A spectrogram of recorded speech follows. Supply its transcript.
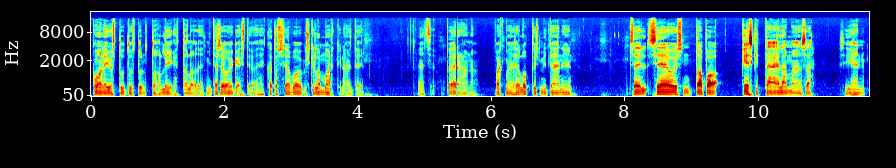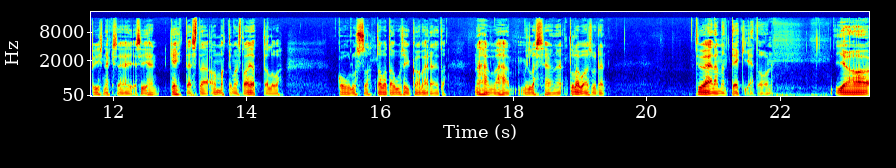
kun mä olin just tutustunut tuohon liiketalouteen, että mitä se oikeasti on. Kato, siellä voi opiskella markkinointiin. Et perhana. Vaikka mä en siellä oppisi mitään, niin se, se olisi tapa keskittää elämäänsä siihen bisnekseen ja siihen kehittää sitä ammattimaista ajattelua koulussa, tavata uusia kavereita, nähdä vähän millaisia ne tulevaisuuden työelämän tekijät on. Ja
